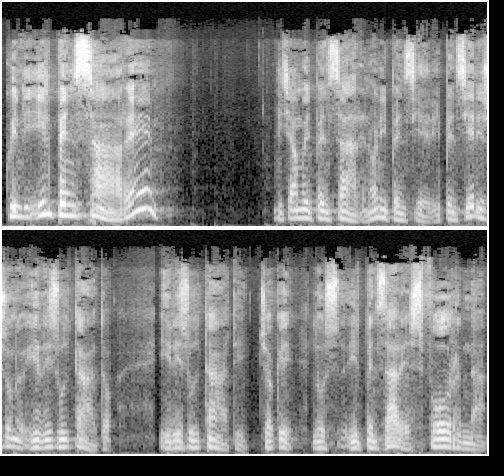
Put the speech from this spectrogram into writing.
Quindi il pensare, diciamo il pensare, non i pensieri, i pensieri sono il risultato i risultati, ciò che lo, il pensare sforna.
